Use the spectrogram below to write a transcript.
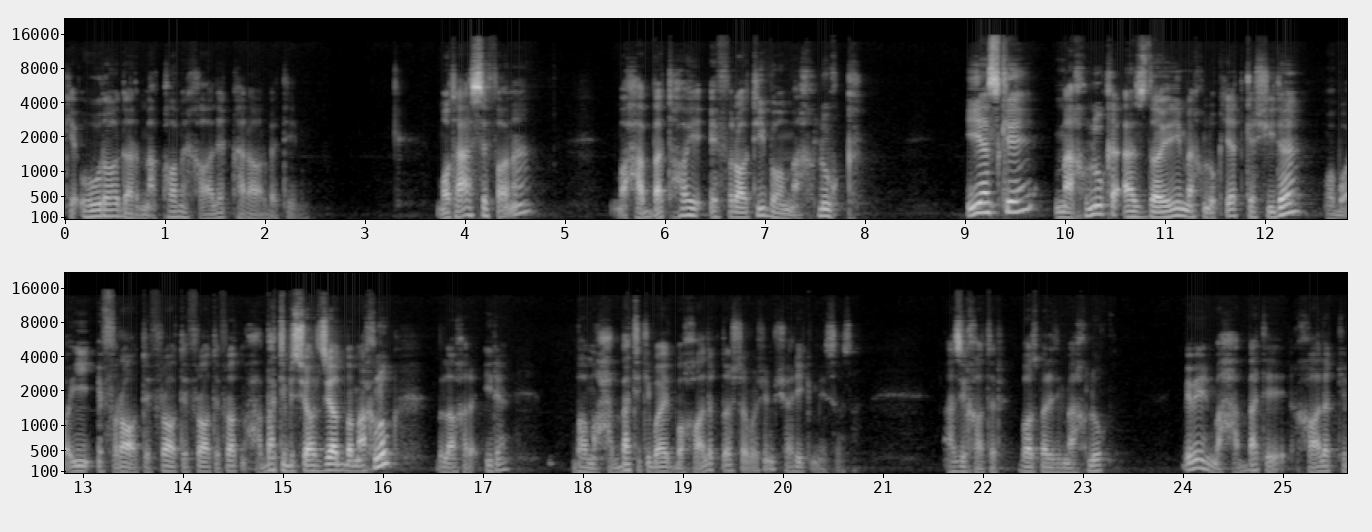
که او را در مقام خالق قرار بدیم. متاسفانه محبت های افراطی با مخلوق. ای است که مخلوق از دایره مخلوقیت کشیده و با این افراط افراط افراط افراط محبتی بسیار زیاد به مخلوق بالاخره ایره با محبتی که باید با خالق داشته باشیم شریک می‌سازن از این خاطر باز برای مخلوق ببین محبت خالق که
